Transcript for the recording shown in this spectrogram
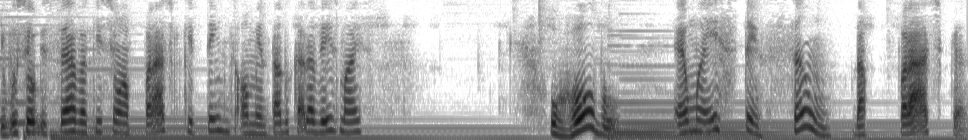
E você observa que isso é uma prática que tem aumentado cada vez mais. O roubo é uma extensão da prática,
